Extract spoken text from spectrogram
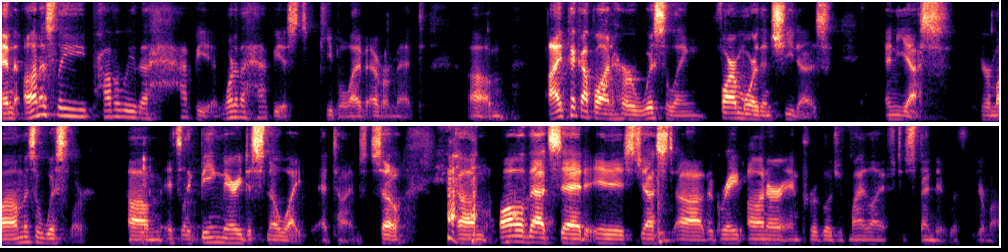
and honestly, probably the happiest, one of the happiest people I've ever met. Um, I pick up on her whistling far more than she does. And yes, your mom is a whistler um, yeah. It's like being married to Snow White at times. So, um, all of that said, it is just uh, the great honor and privilege of my life to spend it with your mom.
